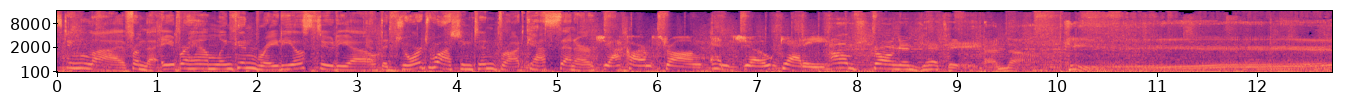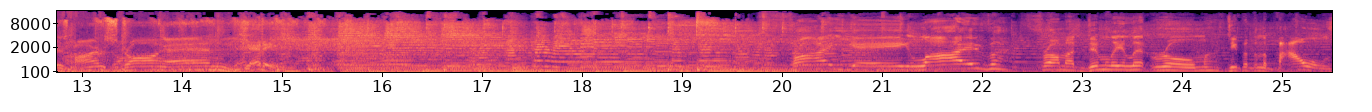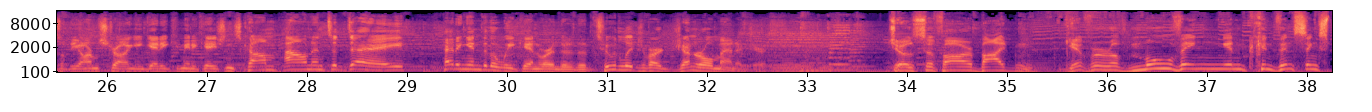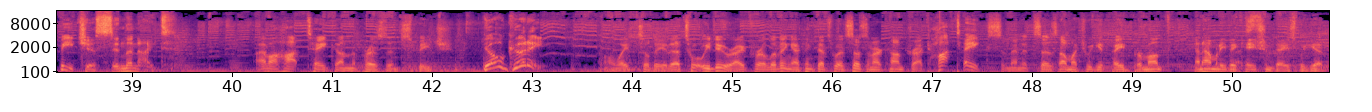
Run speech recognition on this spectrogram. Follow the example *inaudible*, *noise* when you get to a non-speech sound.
Broadcasting live from the Abraham Lincoln Radio Studio at the George Washington Broadcast Center. Jack Armstrong and Joe Getty. Armstrong and Getty. And now, here's Armstrong and Getty. Friday, live from a dimly lit room deeper than the bowels of the Armstrong and Getty Communications compound. And today, heading into the weekend, we're under the tutelage of our general manager. Joseph R. Biden, giver of moving and convincing speeches in the night. I have a hot take on the president's speech. Yo, goody. I'll wait till the. That's what we do, right? For a living. I think that's what it says in our contract. Hot takes, and then it says how much we get paid per month and how many vacation days we get.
